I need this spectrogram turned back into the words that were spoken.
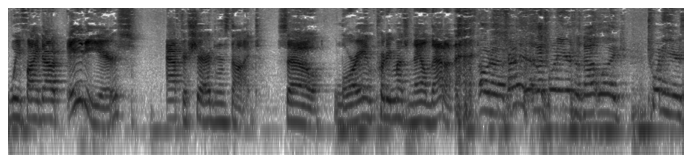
we find out 80 years after Sheridan has died. So Lorian pretty much nailed that on that. Oh no! Apparently that twenty years was not like twenty years.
